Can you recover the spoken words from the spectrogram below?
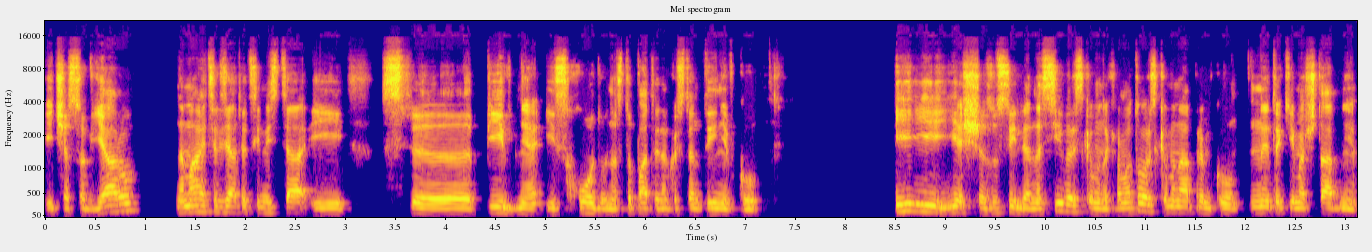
і Часов'яру. Намагається взяти ці місця і з е, півдня і сходу наступати на Костянтинівку. І є ще зусилля на Сіверському, на Краматорському напрямку, не такі масштабні.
